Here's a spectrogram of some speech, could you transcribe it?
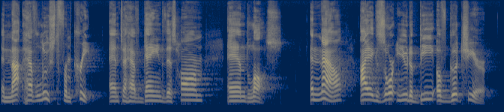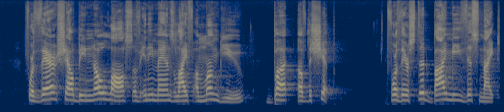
and not have loosed from Crete, and to have gained this harm and loss. And now I exhort you to be of good cheer, for there shall be no loss of any man's life among you but of the ship. For there stood by me this night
